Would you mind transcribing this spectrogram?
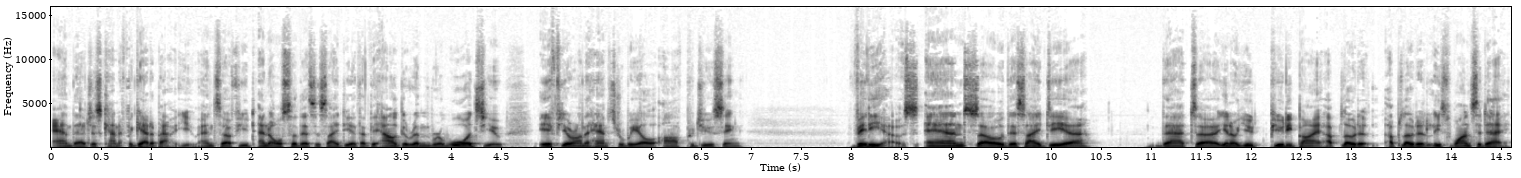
and they'll just kind of forget about you. And so if you, and also there's this idea that the algorithm rewards you if you're on the hamster wheel of producing videos. And so this idea that uh, you know, you, PewDiePie uploaded uploaded at least once a day.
